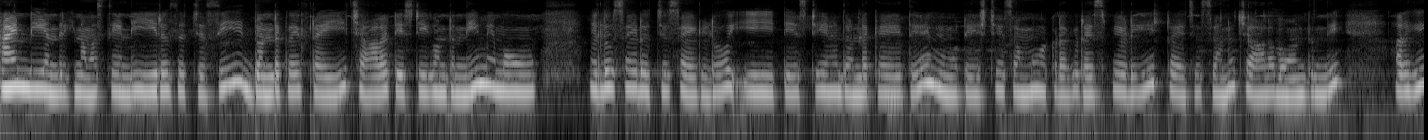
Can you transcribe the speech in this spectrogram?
హాయ్ అండి అందరికీ నమస్తే అండి. ఈరోజు వచ్చేసి దొండకాయ ఫ్రై. చాలా టేస్టీగా ఉంటుంది. మేము నెల్లూరు సైడ్ వచ్చే సైడ్లో ఈ టేస్టీ అయిన దొండకాయ అయితే మేము టేస్ట్ చేసాము. అక్కడ రెసిపీ అడిగి ట్రై చేశాను. చాలా బాగుంటుంది. అలాగే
